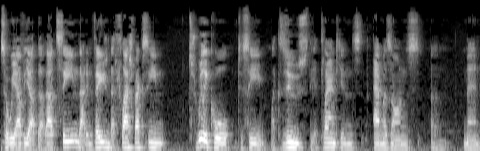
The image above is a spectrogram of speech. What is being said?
so we have yeah that, that scene, that invasion, that flashback scene. It's really cool to see like Zeus, the Atlanteans, Amazons, um, men,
